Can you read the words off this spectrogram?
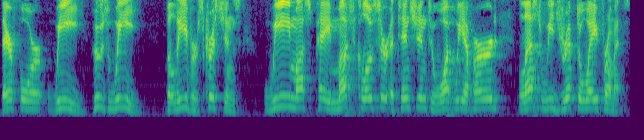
Therefore, we, who's we? Believers, Christians, we must pay much closer attention to what we have heard lest we drift away from it.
